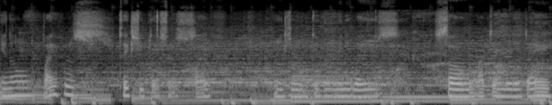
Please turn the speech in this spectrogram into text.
you know, life is takes you places. Life brings you different many ways. So, at the end of the day,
